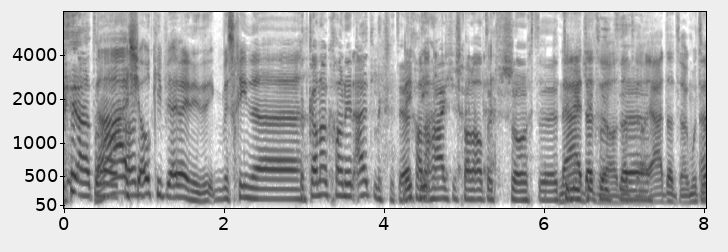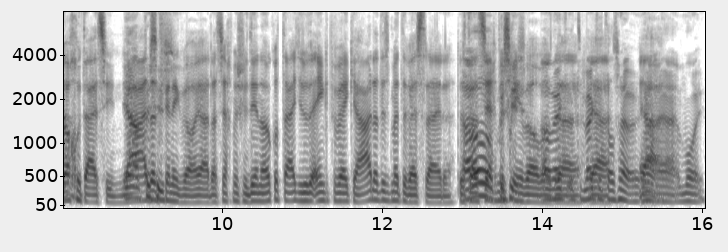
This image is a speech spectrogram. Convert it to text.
ja, toch wel Ah, gewoon- showkeeper, ik weet niet. Ik, misschien... eh, Het kan ook gewoon in uiterlijk zitten. Hè? Niet- gewoon niet- haartjes, gewoon altijd verzorgd. eh Nee, dat wel, goed, dat eh, wel. Ja, dat wel. Ik moet er wel goed uitzien. Ja, Ja, dat vind ik wel. Ja, dat zegt mijn vriendin ook altijd. Je doet één keer per week je haar. Dat is met de wedstrijden. Dus Oh, dat zegt precies. misschien wel wat. Oh, werkt, eh, het, werkt het al zo? Ja, mooi.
